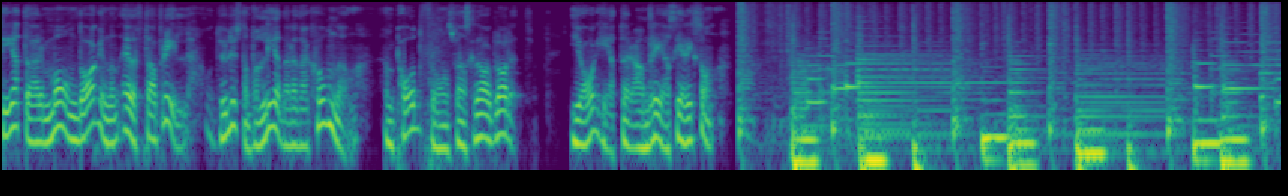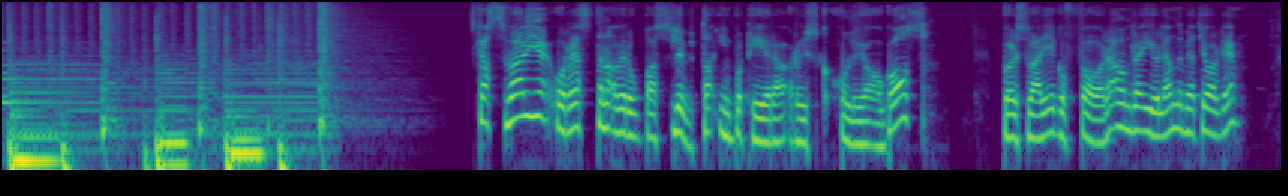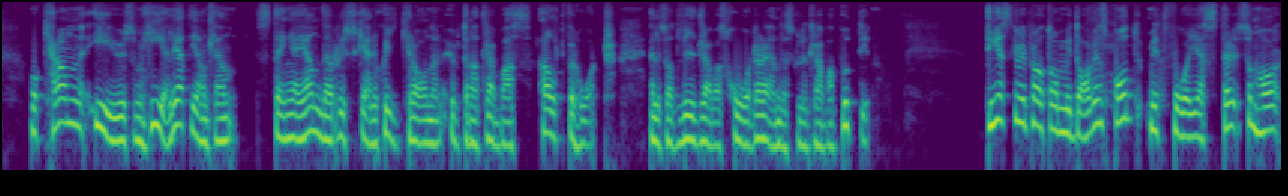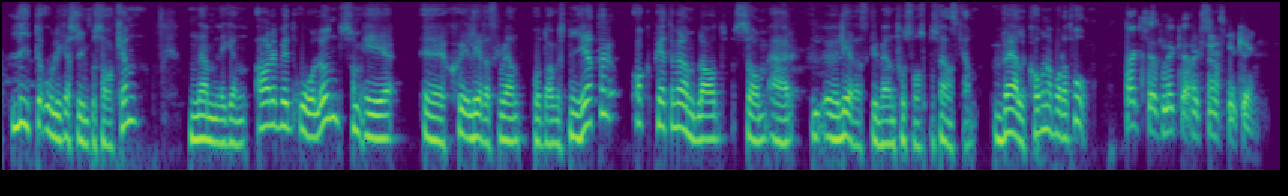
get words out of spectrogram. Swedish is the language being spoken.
Det är måndagen den 11 april och du lyssnar på Ledarredaktionen, en podd från Svenska Dagbladet. Jag heter Andreas Eriksson. Ska Sverige och resten av Europa sluta importera rysk olja och gas? Bör Sverige gå före andra EU-länder med att göra det? Och kan EU som helhet egentligen stänga igen den ryska energikranen utan att drabbas allt för hårt? Eller så att vi drabbas hårdare än det skulle drabba Putin. Det ska vi prata om i dagens podd med två gäster som har lite olika syn på saken. Nämligen Arvid Ålund som är eh, ledarskribent på Dagens Nyheter och Peter Wennblad som är eh, ledarskribent hos oss på Svenskan. Välkomna båda två! Tack så jättemycket! Tack så mycket!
